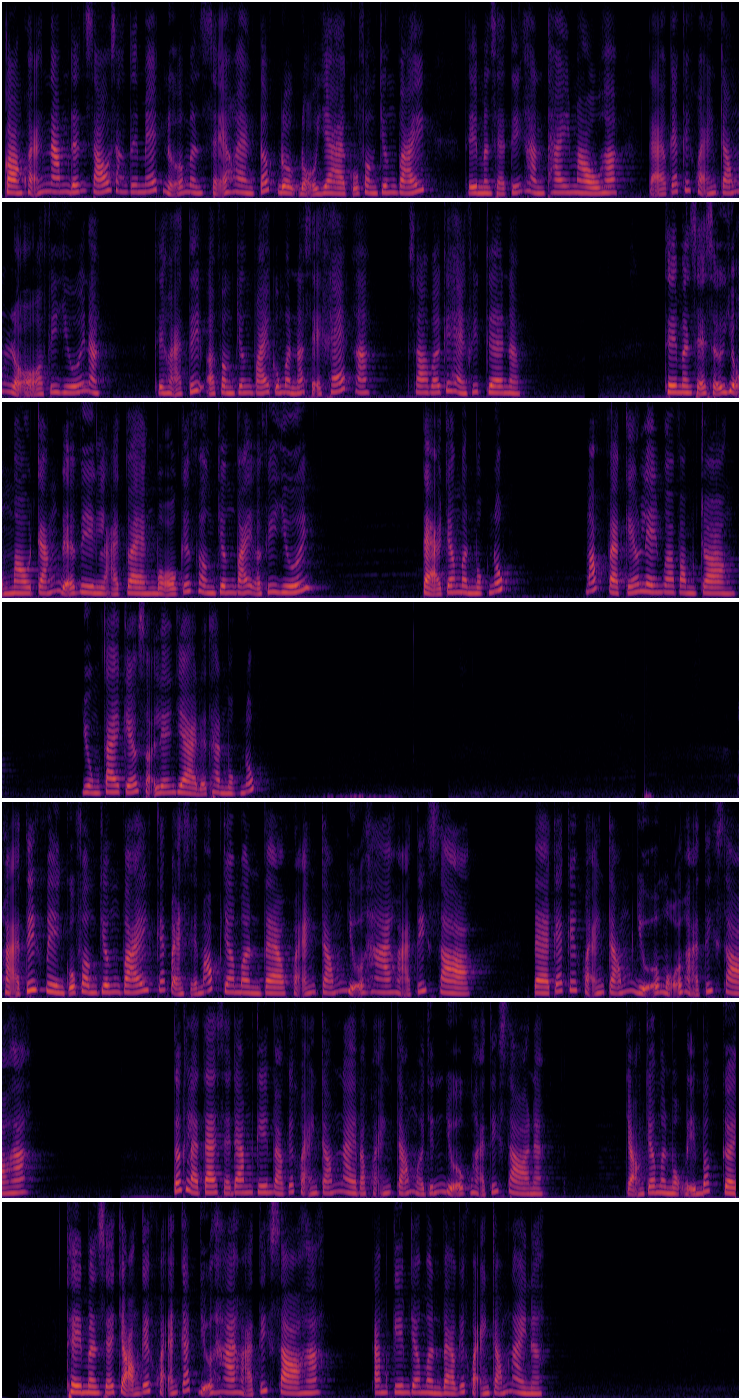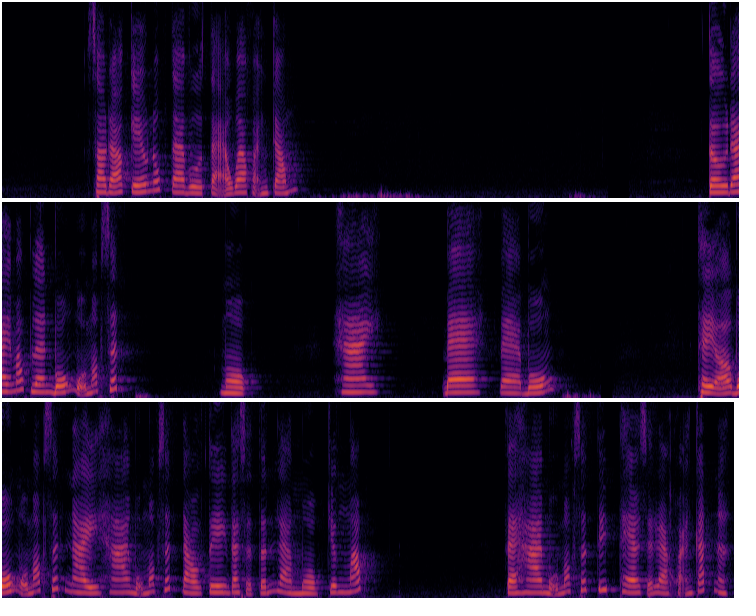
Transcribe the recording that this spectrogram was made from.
Còn khoảng 5 đến 6 cm nữa mình sẽ hoàn tất được độ dài của phần chân váy thì mình sẽ tiến hành thay màu ha, tạo các cái khoảng trống lộ ở phía dưới nè. Thì họa tiết ở phần chân váy của mình nó sẽ khác ha, so với cái hàng phía trên nè. Thì mình sẽ sử dụng màu trắng để viền lại toàn bộ cái phần chân váy ở phía dưới. Tạo cho mình một nút móc và kéo len qua vòng tròn. Dùng tay kéo sợi len dài để thành một nút. Họa tiết viền của phần chân váy các bạn sẽ móc cho mình vào khoảng trống giữa hai họa tiết sò và các cái khoảng trống giữa mỗi họa tiết sò ha. Tức là ta sẽ đâm kim vào cái khoảng trống này và khoảng trống ở chính giữa của họa tiết sò nè. Chọn cho mình một điểm bất kỳ. Thì mình sẽ chọn cái khoảng cách giữa hai họa tiết sò ha. Đâm kim cho mình vào cái khoảng trống này nè. Sau đó kéo nút ta vừa tạo qua khoảng trống. Từ đây móc lên 4 mũi móc xích. 1 2 3 và 4 thì ở bốn mũi móc xích này, hai mũi móc xích đầu tiên ta sẽ tính là một chân móc. Và hai mũi móc xích tiếp theo sẽ là khoảng cách nè.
